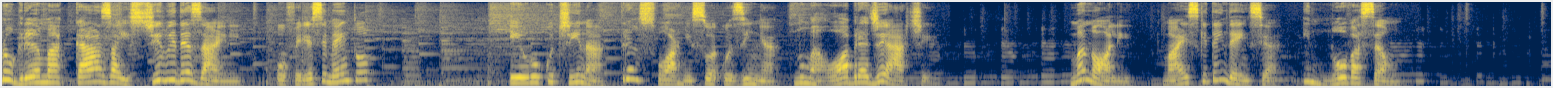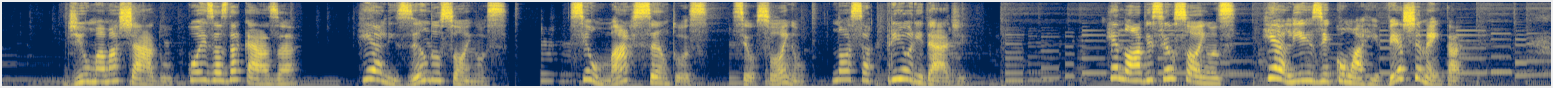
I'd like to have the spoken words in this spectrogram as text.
Programa Casa Estilo e Design. Oferecimento Eurocutina. Transforme sua cozinha numa obra de arte. Manoli. Mais que tendência. Inovação. Dilma Machado. Coisas da casa. Realizando sonhos. Seu Mar Santos. Seu sonho, nossa prioridade. Renove seus sonhos. Realize com a Revestimenta.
